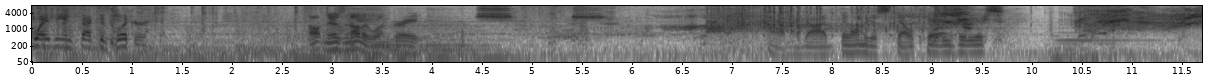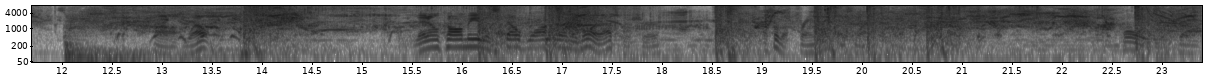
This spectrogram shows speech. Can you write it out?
Quite the infected clicker. Oh, there's another one. Great. Oh my god, they want me to stealth kill these idiots. Uh, well. They don't call me the stealth walker anymore, that's for sure. Also, the frame rate is like... Holy crap.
